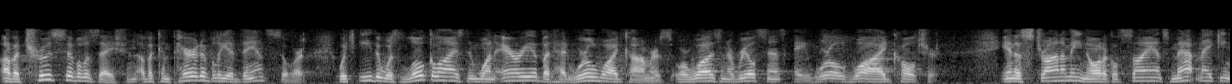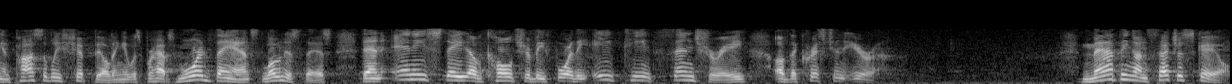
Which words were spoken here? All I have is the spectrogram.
of a true civilization of a comparatively advanced sort, which either was localized in one area but had worldwide commerce, or was, in a real sense, a worldwide culture. In astronomy, nautical science, mapmaking, and possibly shipbuilding, it was perhaps more advanced, notice this, than any state of culture before the 18th century of the Christian era. Mapping on such a scale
